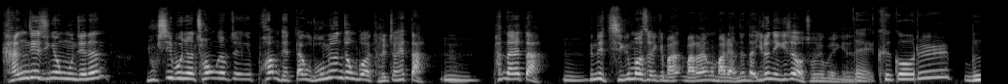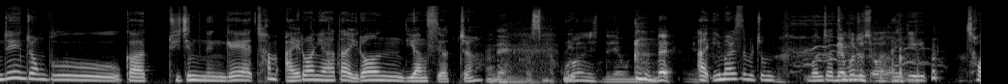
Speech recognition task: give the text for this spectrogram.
강제징용 문제는 65년 청구협정에 포함됐다고 노무현 정부가 결정했다. 음. 판단했다. 음. 근데 지금 와서 이렇게 말, 말하는 건 말이 안 된다. 이런 얘기죠. 조선일보 얘기는. 네, 그거를 문재인 정부가 뒤집는 게 참 아이러니하다 이런 뉘앙스였죠. 네, 그렇습니다. 그런 내용이었는데 예. 아, 이 말씀을 좀 먼저 네, 드리고 먼저 싶어요. 어, 아니, 이게 저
